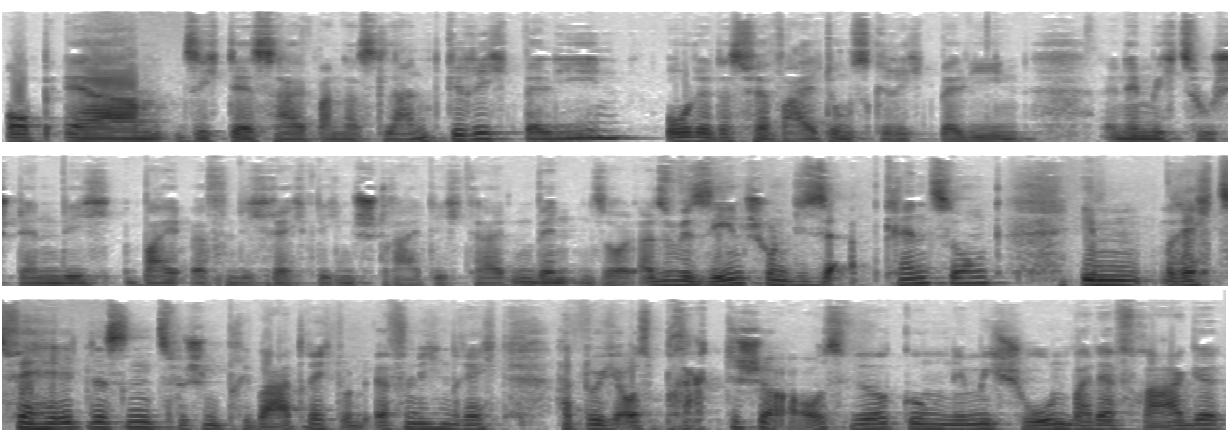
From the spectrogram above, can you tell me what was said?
ob er sich deshalb an das Landgericht Berlin oder das Verwaltungsgericht Berlin, nämlich zuständig bei öffentlich-rechtlichen Streitigkeiten, wenden soll. Also wir sehen schon diese Abgrenzung im Rechtsverhältnissen zwischen Privatrecht und öffentlichem Recht hat durchaus praktische Auswirkungen, nämlich schon bei der Frage,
